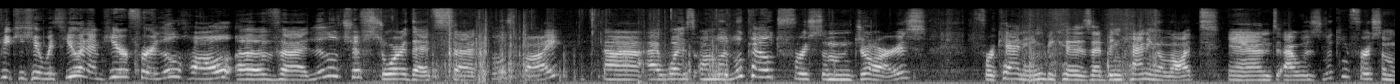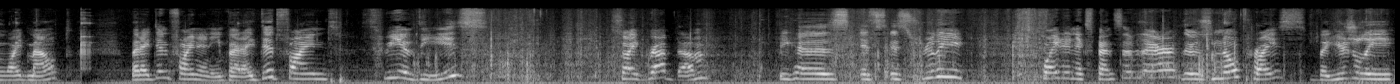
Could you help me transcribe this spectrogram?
Vicky here with you and I'm here for a little haul of a little thrift store that's uh, close by. Uh, I was on the lookout for some jars for canning because I've been canning a lot and I was looking for some wide mouth but I didn't find any but I did find three of these so I grabbed them because it's it's really quite inexpensive there. There's no price but usually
